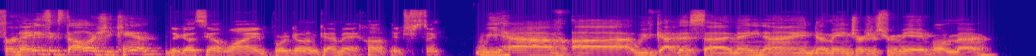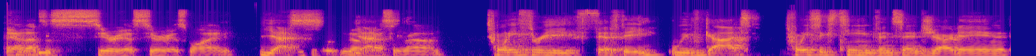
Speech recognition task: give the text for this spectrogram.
For $96, you can. Negociant wine, Bourgogne Gamay. Huh, interesting. We have uh, we've got this uh, 99 Domaine Georges Roumier Bonnes-Mares. Yeah, that's a serious, serious wine. Yes. No Yes. messing around. 2350. We've got 2016 Vincent Girardin,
